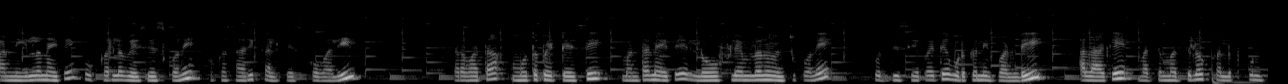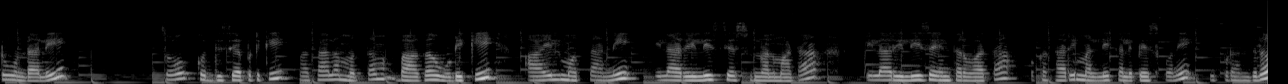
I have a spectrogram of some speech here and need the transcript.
ఆ నీళ్ళనైతే అయితే కుక్కర్లో వేసేసుకొని ఒకసారి కలిపేసుకోవాలి. తర్వాత మూత పెట్టేసి మంటనైతే లో ఫ్లేమ్లోనే ఉంచుకొని కొద్దిసేపు అయితే ఉడకనివ్వండి. అలాగే మధ్య మధ్యలో కలుపుకుంటూ ఉండాలి. సో కొద్దిసేపటికి మసాలా మొత్తం బాగా ఉడికి ఆయిల్ మొత్తాన్ని ఇలా రిలీజ్ చేస్తుందనమాట ఇలా రిలీజ్ అయిన తర్వాత ఒకసారి మళ్ళీ కలిపేసుకొని ఇప్పుడు అందులో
